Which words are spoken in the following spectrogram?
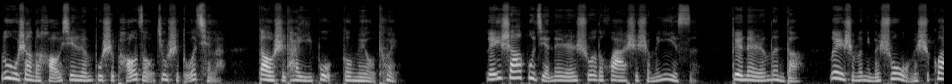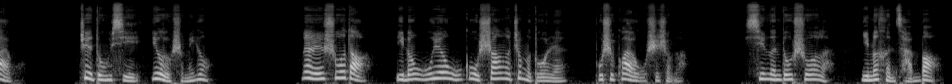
路上的好些人不是跑走就是躲起来。倒是他一步都没有退。雷莎不解那人说的话是什么意思，对那人问道：“为什么你们说我们是怪物？这东西又有什么用？”那人说道：“你们无缘无故伤了这么多人，不是怪物是什么？新闻都说了，你们很残暴，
